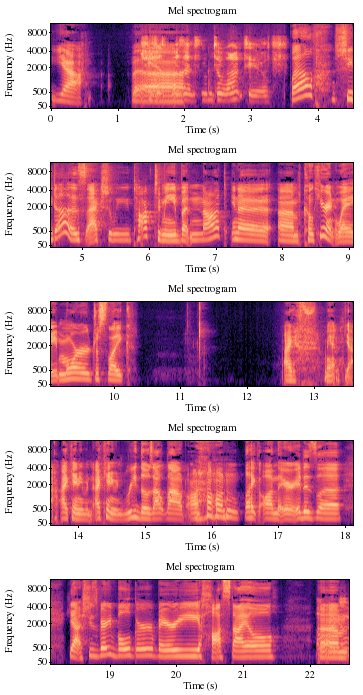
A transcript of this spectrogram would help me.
yeah. She just Uh, doesn't seem to want to. well, she does actually talk to me, but not in a um, coherent way. More just like, I man, yeah, I can't even I can't even read those out loud on like on there. It is uh yeah, she's very vulgar, very hostile, Oh um,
